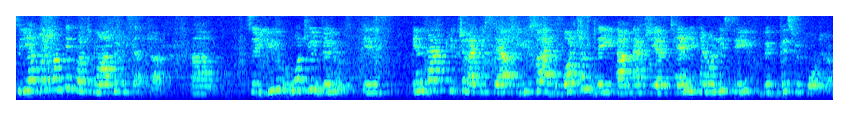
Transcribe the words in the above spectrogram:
so you have got something called tomato receptor. Uh, so you, what you do is in that picture, like you saw, you saw at the bottom the um, FGF10, you can only see it with this reporter.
